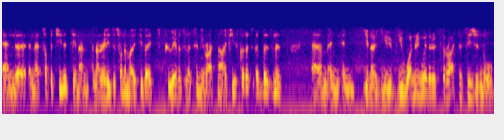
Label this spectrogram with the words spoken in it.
and uh, and that's opportunity. And I, and I really just want to motivate whoever's listening right now. If you've got a, a business. Um, and, and you know you you're wondering whether it's the right decision or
